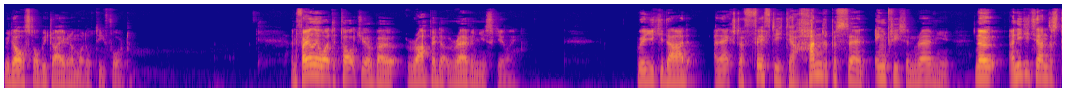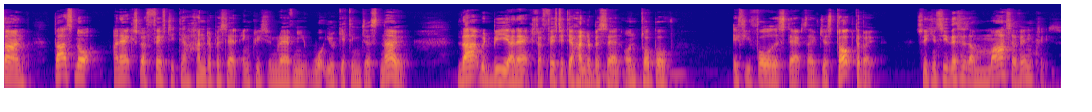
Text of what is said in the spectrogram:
we'd all still be driving a Model T Ford. And finally, I want to talk to you about rapid revenue scaling, where you could add an extra 50 to 100% increase in revenue. Now, I need you to understand that's not an extra 50 to 100% increase in revenue what you're getting just now. That would be an extra 50 to 100% on top of if you follow the steps I've just talked about. So you can see this is a massive increase.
